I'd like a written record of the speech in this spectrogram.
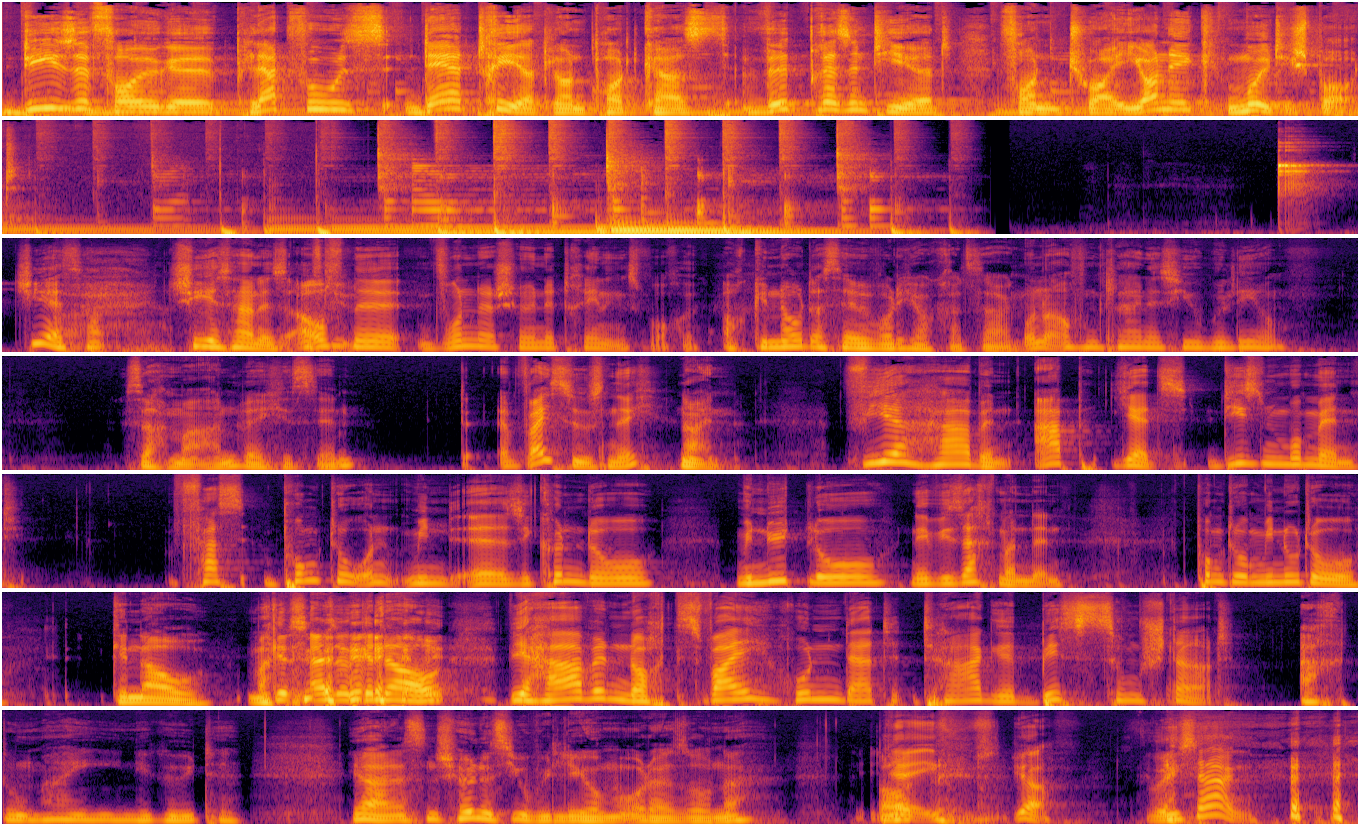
Diese Folge Plattfuß, der Triathlon-Podcast, wird präsentiert von Trionic Multisport. Cheers. Cheers, Hannes, Auf auf eine wunderschöne Trainingswoche Auch genau dasselbe wollte ich auch gerade sagen. und auf ein kleines Jubiläum. Sag mal an, welches denn? D- äh, Weißt du es nicht? Nein. Wir haben ab jetzt, diesen Moment, fast Punkto und Min äh, Sekundo, Minütlo, nee, wie sagt man denn? Punkto, Minuto. Genau. Ge- Also genau, wir haben noch 200 Tage bis zum Start. Ach du meine Güte. Ja, das ist ein schönes Jubiläum oder so, ne? Ja, ich, ja würde ich sagen.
